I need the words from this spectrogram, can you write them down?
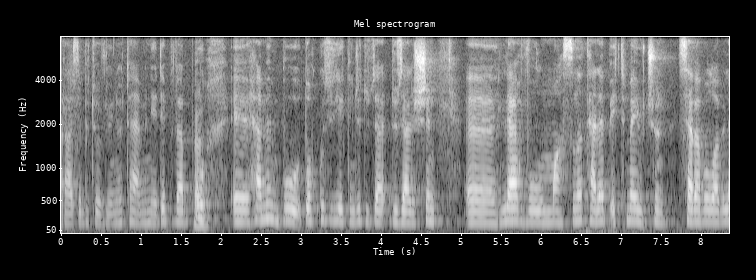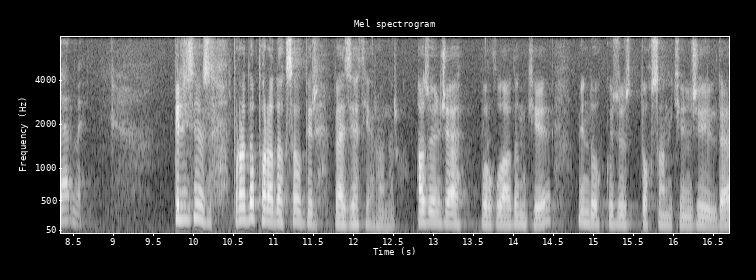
ərazi bütövlüyünü təmin edib və bu e, həmin bu 907-ci düzə düzəlişin e, ləğv olunmasını tələb etmək üçün səbəb ola bilərmi? Bilirsiniz, burada paradoksal bir vəziyyət yaranır. Az öncə vurğuladım ki, 1992-ci ildə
